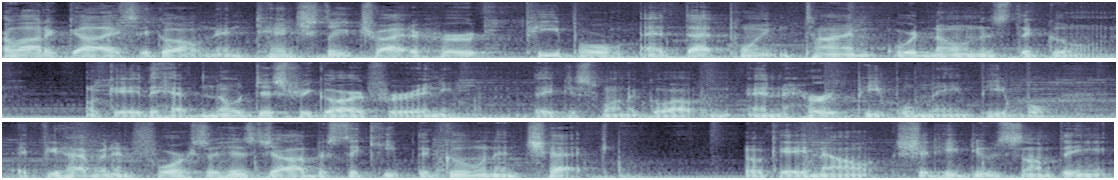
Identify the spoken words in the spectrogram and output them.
A lot of guys that go out and intentionally try to hurt people at that point in time were known as the goon. Okay, they have no disregard for anyone. They just want to go out and, and hurt people, maim people. If you have an enforcer, his job is to keep the goon in check. Okay, now, should he do something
